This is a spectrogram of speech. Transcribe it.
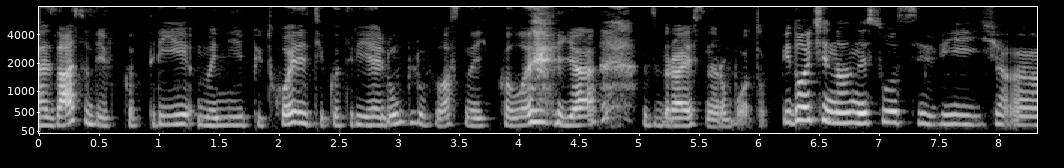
е, засобів, котрі мені підходять і котрі я люблю, власне, коли я збираюсь на роботу. Під очі нанесу свій е,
